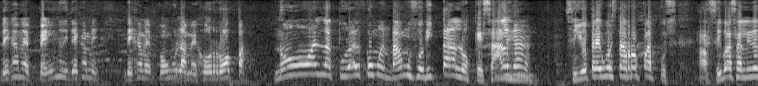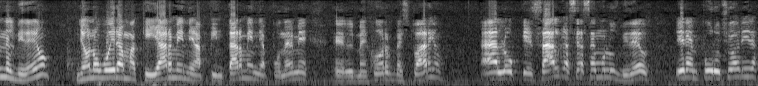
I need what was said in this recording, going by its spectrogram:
déjame peino y déjame, déjame pongo la mejor ropa. No, al natural como andamos ahorita, lo que salga. Si yo traigo esta ropa, pues así va a salir en el video. Yo no voy a ir a maquillarme, ni a pintarme, ni a ponerme el mejor vestuario. A lo que salga, si hacemos los videos. Mira, en puro mira.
